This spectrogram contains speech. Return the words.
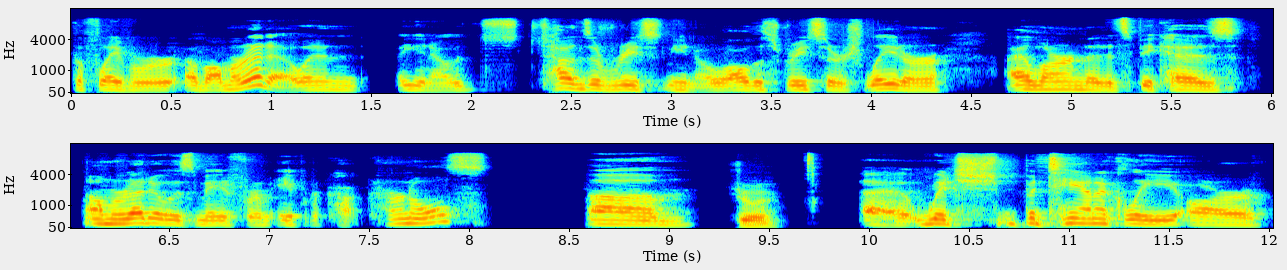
the flavor of amaretto. And, you know, tons of, re- you know, all this research later, I learned that it's because amaretto is made from apricot kernels. Um, sure. Uh, which botanically are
